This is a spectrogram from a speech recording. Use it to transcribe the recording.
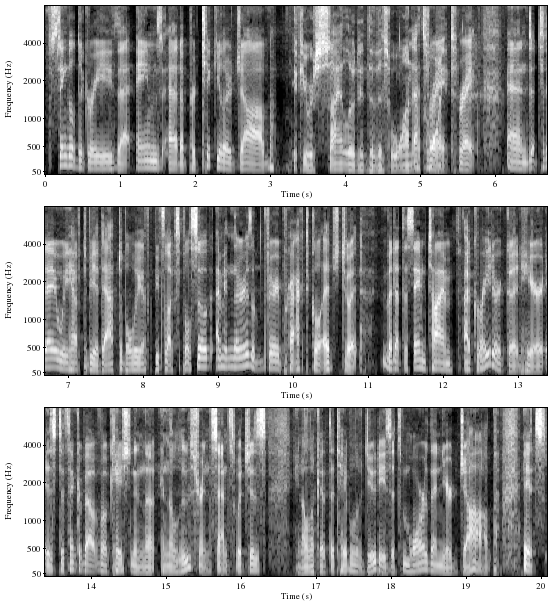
single degree that aims at a particular job, If you were siloed into this one that's point. right, right. And today we have to be adaptable, we have to be flexible. So, I mean, there is a very practical edge to it. But at the same time, a greater good here is to think about vocation in the in the Lutheran sense, which is, you know, look at the table of duties. It's more than your job. It's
